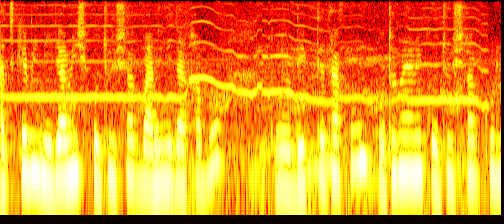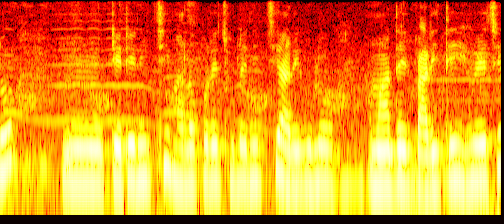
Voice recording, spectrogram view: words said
আজকে আমি নিরামিষ কচু শাক বানিয়ে দেখাবো। তো দেখতে থাকুন, প্রথমে আমি কচু শাকগুলো কেটে নিচ্ছি, ভালো করে ছুলে নিচ্ছি, আর এগুলো আমাদের বাড়িতেই হয়েছে।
